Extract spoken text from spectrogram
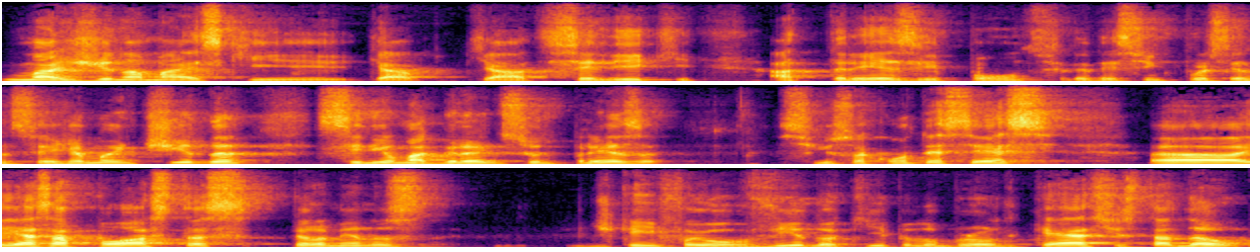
imagina mais que, que, a, que a Selic a 13,55% seja mantida, seria uma grande surpresa se isso acontecesse. Uh, e as apostas, pelo menos de quem foi ouvido aqui pelo broadcast Estadão,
